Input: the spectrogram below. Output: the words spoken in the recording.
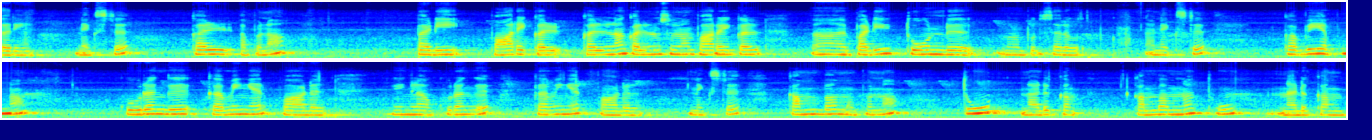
கறி. நெக்ஸ்ட்டு கல் அப்படின்னா படி பாறைக்கல். கல்னால் கல்னு சொல்லுவோம் பாறைக்கல். படி தோண்டு. புதுசாக நெக்ஸ்ட்டு கவி அப்படின்னா குரங்கு கவிஞர் பாடல். ஓகேங்களா? குரங்கு கவிஞர் பாடல். நெக்ஸ்ட்டு கம்பம் அப்புடின்னா தூண் நடுக்கம். கம்பம்னா தூண் நடுக்கம்.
